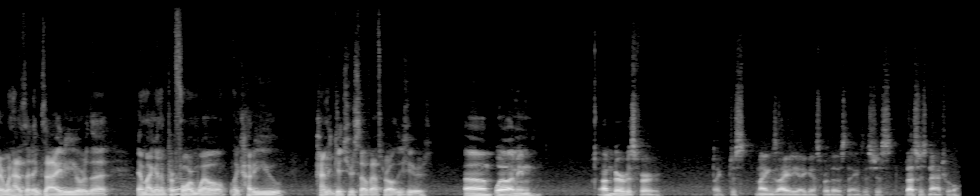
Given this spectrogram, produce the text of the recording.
everyone has that anxiety or that, am I going to perform well? Like how do you kind of get yourself after all these years? Um, well, I mean, I'm nervous for like just my anxiety, I guess, for those things. It's just that's just natural.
